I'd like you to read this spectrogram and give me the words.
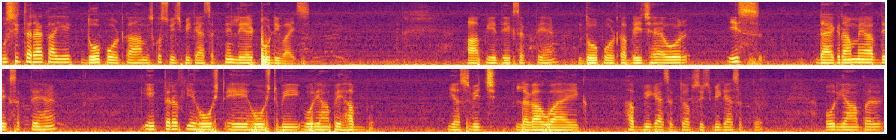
उसी तरह का ये दो पोर्ट का हम इसको स्विच भी कह सकते हैं लेयर टू डिवाइस आप ये देख सकते हैं, दो पोर्ट का ब्रिज है और इस डायग्राम में आप देख सकते हैं, एक तरफ़ ये होस्ट ए होस्ट बी और यहाँ पे हब या स्विच लगा हुआ है एक। हब भी कह सकते हो, आप स्विच भी कह सकते हो। और यहाँ पर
